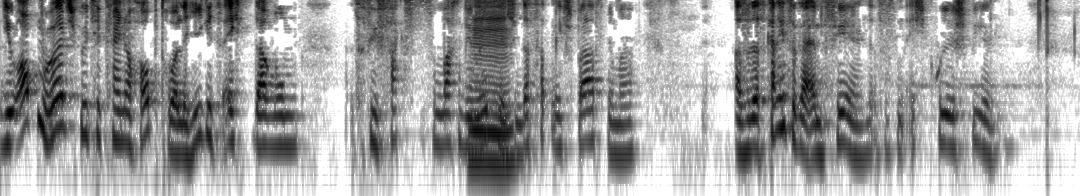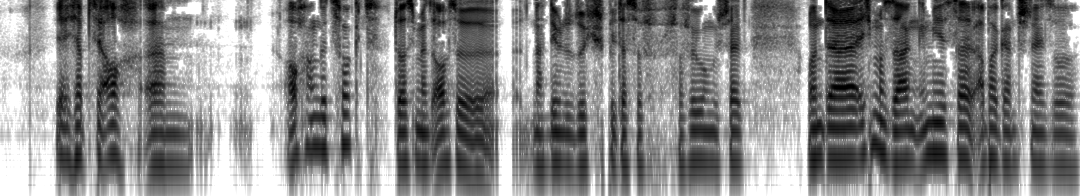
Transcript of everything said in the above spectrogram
die Open World spielt hier keine Hauptrolle. Hier geht es echt darum, so viel Faxen zu machen wie Mhm. möglich. Und das hat mich Spaß gemacht. Also das kann ich sogar empfehlen. Das ist ein echt cooles Spiel. Ja, ich habe es ja auch, ähm, auch angezockt. Du hast mir jetzt auch so, nachdem du durchgespielt hast, zur Verfügung gestellt. Und äh, ich muss sagen, in mir ist da aber ganz schnell so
